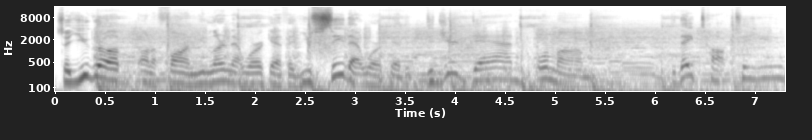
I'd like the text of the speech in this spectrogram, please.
So you grow up on a farm, you learn that work ethic, you see that work ethic. Did your dad or mom did they talk to you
